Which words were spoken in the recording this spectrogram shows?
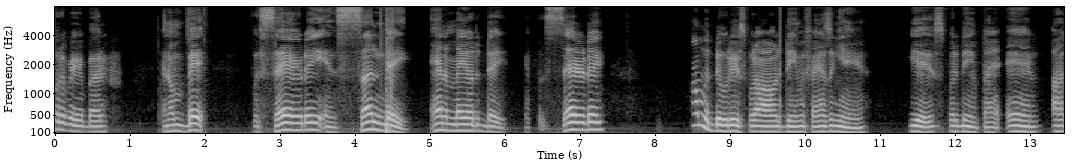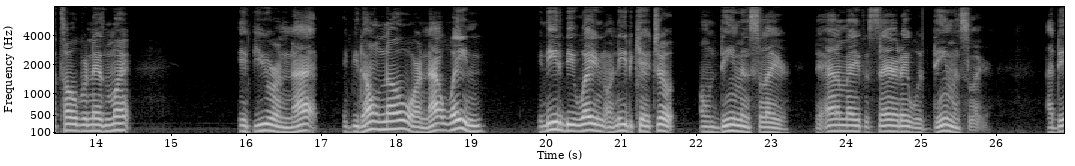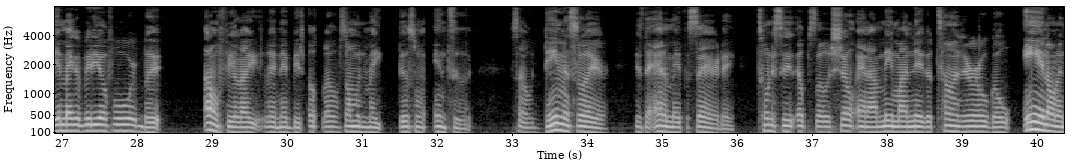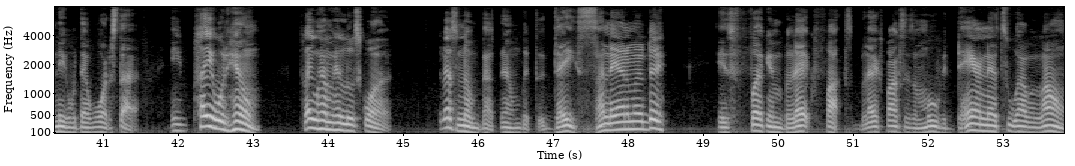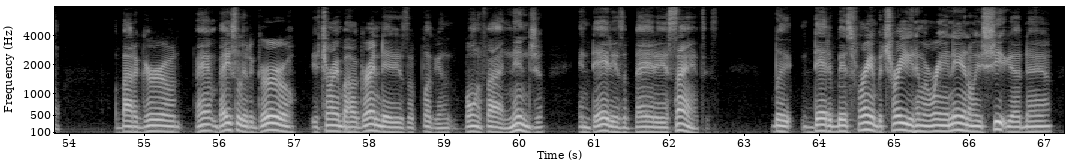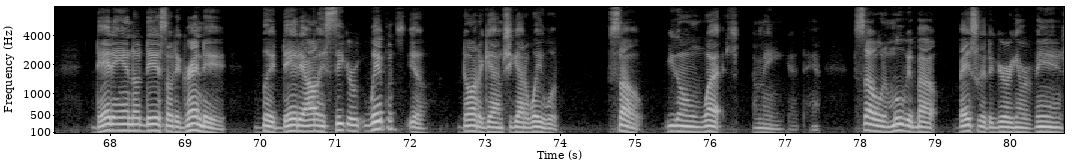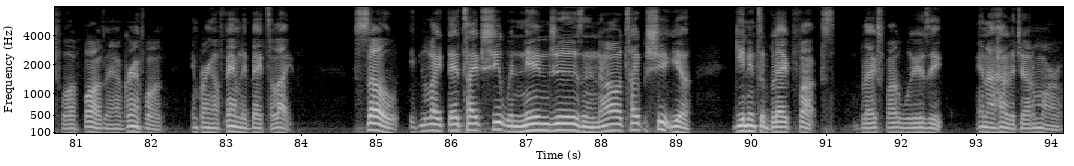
What up, everybody? And I'm back for Saturday and Sunday anime of the day. And for Saturday, I'm gonna do this for all the Demon fans again. Yes, for the Demon fan. And October next month, if you are not, if you don't know or not waiting, you need to be waiting or need to catch up on Demon Slayer. The anime for Saturday was Demon Slayer. I did make a video for it, but I don't feel like letting that bitch upload. So I'm gonna make this one into it. So Demon Slayer is the anime for Saturday. 26 episode show, and I mean my nigga Tanjiro go in on a nigga with that water style. And play with him. Play with him in his little squad. That's enough about them. But today, Sunday anime today, is fucking Black Fox. Black Fox is a movie damn near two hour long about a girl. And basically, the girl is trained by her granddad is a fucking bona fide ninja, and daddy is a badass scientist. But daddy best friend betrayed him and ran in on his shit, goddamn. Daddy ended up dead, so did granddad. But daddy, all his secret weapons, yeah. Daughter got him, she got away with him. So, you gonna watch. I mean, goddamn. So, the movie about basically the girl getting revenge for her father and her grandfather and bring her family back to life. So, if you like that type shit with ninjas and all type of shit, yeah, get into Black Fox. Black Fox, where is it? And I'll holler at y'all tomorrow.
